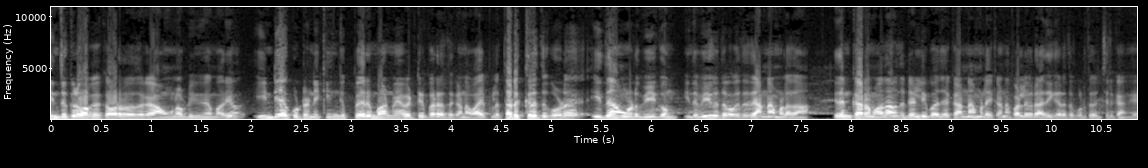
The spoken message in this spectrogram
இந்துக்கள் வாக்கு கவர்வதற்காக அவங்களும் அப்படிங்கிற மாதிரியும் இந்தியா கூட்டணிக்கு இங்கே பெரும்பான்மையாக வெற்றி பெறதுக்கான வாய்ப்பில் தடுக்கிறது கூட இதுதான் அவங்களோட வியூகம். இந்த வியூகத்தை வகுத்தது அண்ணாமலை தான். இதன் காரணமாக தான் வந்து டெல்லி பாஜக அண்ணாமலைக்கான பல்வேறு அதிகாரத்தை கொடுத்து வச்சிருக்காங்க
